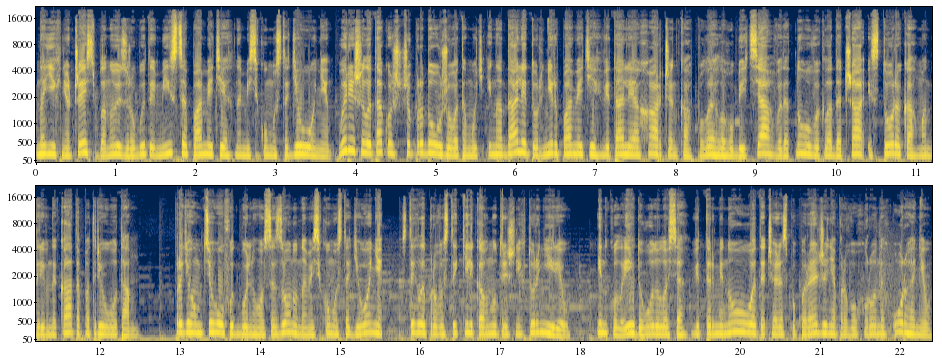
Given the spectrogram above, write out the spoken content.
На їхню честь планують зробити місце пам'яті на міському стадіоні. Вирішили також, що продовжуватимуть і надалі турнір пам'яті Віталія Харченка, полеглого бійця, видатного викладача, історика, мандрівника та патріота. Протягом цього футбольного сезону на міському стадіоні встигли провести кілька внутрішніх турнірів. Інколи їх доводилося відтерміновувати через попередження правоохоронних органів,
